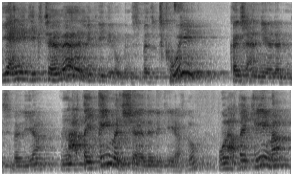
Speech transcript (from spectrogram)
يعني ديك التمارة اللي كيديروا بالنسبة للتكوين كتجعلني أنا بالنسبة ليا نعطي قيمة للشهادة اللي كياخذوا ونعطي قيمة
